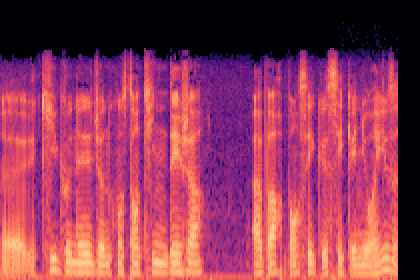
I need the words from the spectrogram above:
Euh, qui connaît John Constantine déjà, à part penser que c'est Kenny Reeves?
